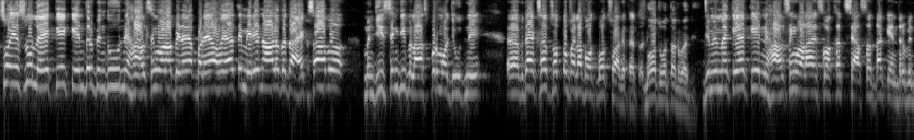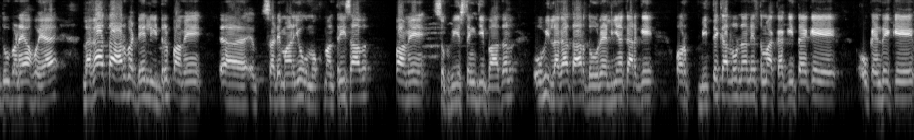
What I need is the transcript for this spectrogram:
ਸੋ ਇਸ ਨੂੰ ਲੈ ਕੇ ਕੇਂਦਰ ਬਿੰਦੂ ਨਿਹਾਲ ਸਿੰਘ ਵਾਲਾ ਬਣਿਆ ਬਣਿਆ ਹੋਇਆ ਤੇ ਮੇਰੇ ਨਾਲ ਵਿਧਾਇਕ ਸਾਹਿਬ ਮਨਜੀਤ ਸਿੰਘ ਜੀ ਬਿਲਾਸਪੁਰ ਮੌਜੂਦ ਨੇ। ਵਿਧਾਇਕ ਸਾਹਿਬ ਸਭ ਤੋਂ ਪਹਿਲਾਂ ਬਹੁਤ-ਬਹੁਤ ਸਵਾਗਤ ਹੈ ਤੁਹਾਡਾ। ਬਹੁਤ ਬਹੁਤ ਧੰਨਵਾਦ ਜੀ। ਜਿਵੇਂ ਮੈਂ ਕਿਹਾ ਕਿ ਨਿਹਾਲ ਸਿੰਘ ਵਾਲਾ ਇਸ ਵਕਤ ਸਿਆਸਤ ਦਾ ਕੇਂਦਰ ਬਿੰਦੂ ਬਣਿਆ ਹੋਇਆ ਹੈ। ਲਗਾਤਾਰ ਵੱਡੇ ਲੀਡਰ ਭਾਵੇਂ ਸਾਡੇ ਮਾਨਯੋਗ ਮੁੱਖ ਮੰਤਰੀ ਸਾਹਿਬ ਭਾਵੇਂ ਸੁਖਬੀਰ ਸਿੰਘ ਜੀ ਬਾਦਲ ਉਹ ਵੀ ਲਗਾਤਾਰ ਦੋ ਰੈਲੀਆਂ ਕਰ ਗਏ ਔਰ ਬੀਤੇ ਕੱਲ ਉਹਨਾਂ ਨੇ ਧਮਾਕਾ ਕੀਤਾ ਕਿ ਉਹ ਕਹਿੰਦੇ ਕਿ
